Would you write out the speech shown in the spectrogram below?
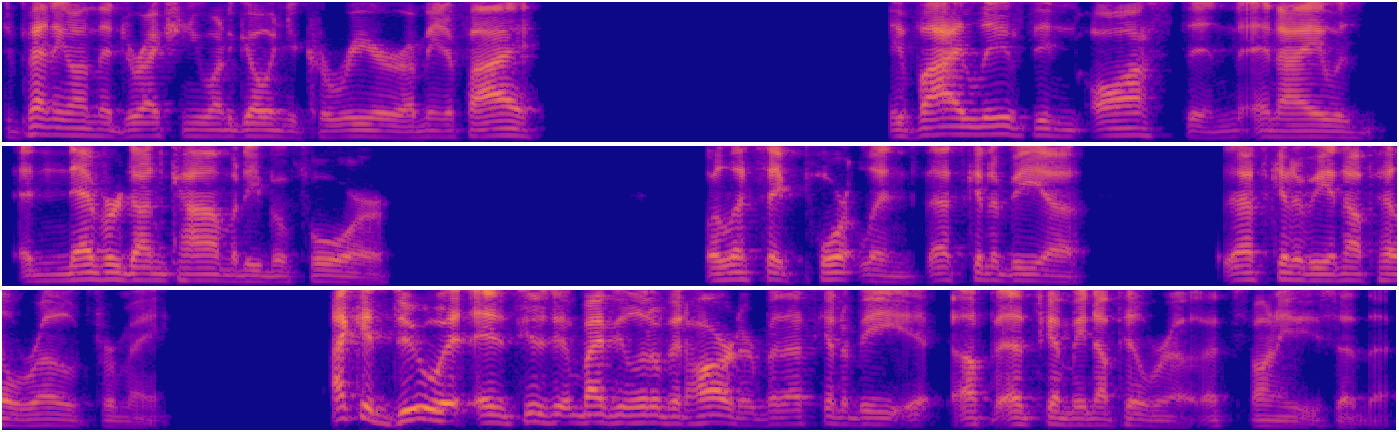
depending on the direction you want to go in your career, I mean, if I if I lived in Austin and I was had never done comedy before, or let's say Portland, that's going to be a that's going to be an uphill road for me. I could do it. It's just it might be a little bit harder, but that's going to be up. That's going to be an uphill road. That's funny you said that.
